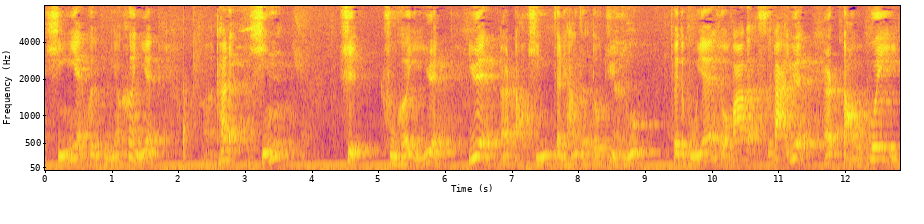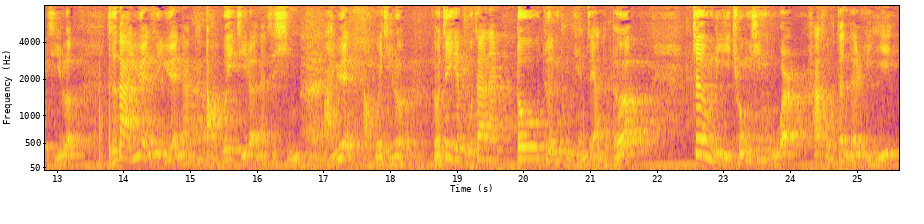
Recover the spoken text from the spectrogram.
行愿或者普贤恨愿，啊，他的行是符合以愿愿而导行，这两者都具足。随着普贤所发的十大愿而导归以极乐，十大愿是愿呢，它导归极乐那是行，啊愿导归极乐。而这些菩萨呢，都尊普贤这样的德，正理穷心无二，他所证的理。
